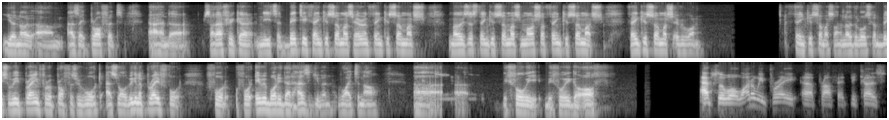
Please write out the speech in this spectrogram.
you know, um, as a prophet. And uh, South Africa needs it. Betty, thank you so much. Aaron, thank you so much. Moses, thank you so much. Marsha, thank you so much. Thank you so much, everyone. Thank you so much. I know the Lord's going to bless you. We're praying for a prophet's reward as well. We're going to pray for for for everybody that has given right now uh, uh, before we before we go off. Absolutely. Well, why don't we pray, uh, Prophet? Because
